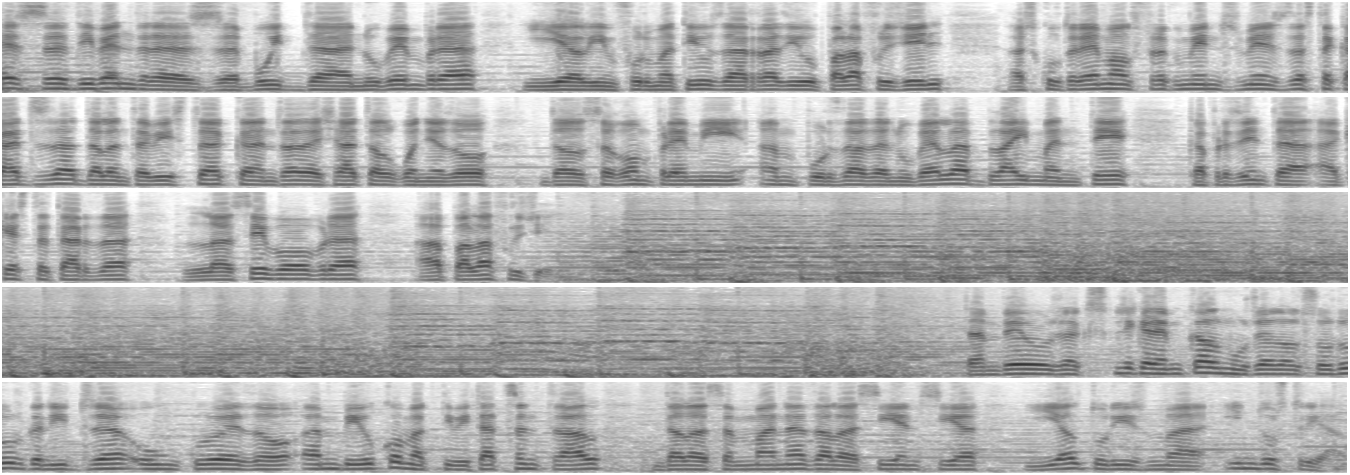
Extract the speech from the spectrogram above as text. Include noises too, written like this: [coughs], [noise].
És divendres 8 de novembre i a l'informatiu de Ràdio Palafrugell escoltarem els fragments més destacats de l'entrevista que ens ha deixat el guanyador del segon premi Empordà de novel·la, Blai Manté, que presenta aquesta tarda la seva obra a Palafrugell. També us explicarem que el Museu del Sur organitza un Cluedo en viu com a activitat central de la Setmana de la Ciència i el Turisme Industrial.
